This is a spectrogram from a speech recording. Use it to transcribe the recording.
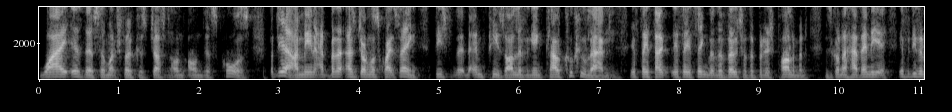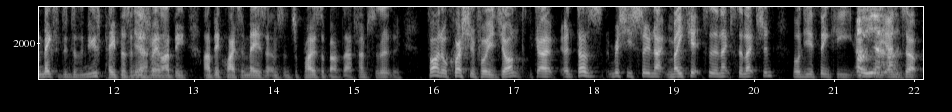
why is there so much focus just on, on this cause. But yeah, I mean, uh, but as John was quite saying, these MPs are living in cloud cuckoo land. Mm. If they think if they think that the vote of the British Parliament is going to have any, if it even makes it into the newspapers in Yeah. Israel, I'd be I'd be quite amazed and, and surprised about that. Absolutely. Final question for you, John. Uh, uh, does Rishi Sunak make it to the next election, or do you think he Oh, actually yeah, ends up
